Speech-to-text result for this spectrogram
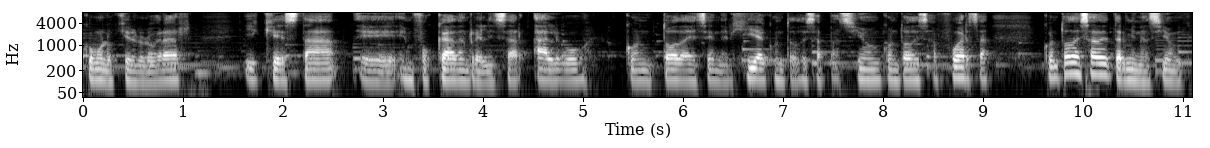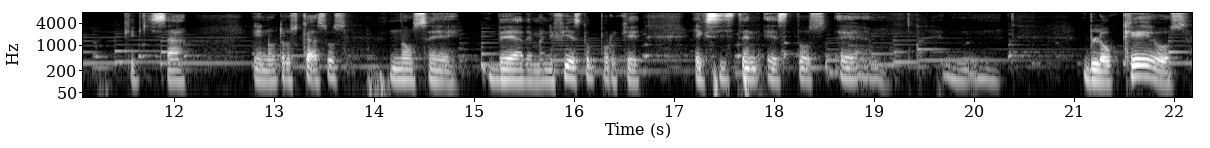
cómo lo quiere lograr y que está enfocada en realizar algo con toda esa energía, con toda esa pasión, con toda esa fuerza, con toda esa determinación que quizá en otros casos no se vea de manifiesto porque existen estos eh, bloqueos,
